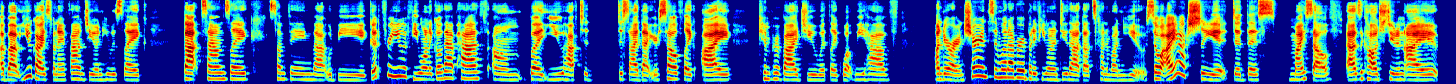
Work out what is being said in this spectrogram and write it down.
about you guys when I found you. And he was like, that sounds like something that would be good for you if you want to go that path. Um, but you have to decide that yourself. Like, I can provide you with like what we have under our insurance and whatever. But if you want to do that, that's kind of on you. So I actually did this myself as a college student. I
